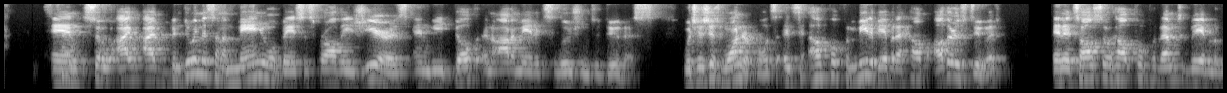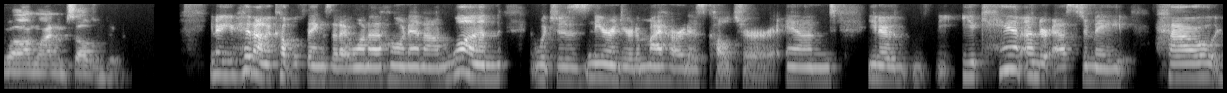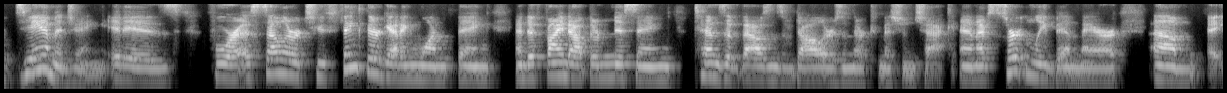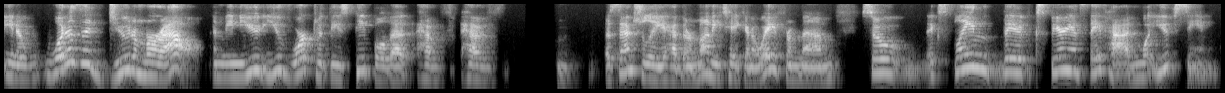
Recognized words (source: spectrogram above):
And so I, I've been doing this on a manual basis for all these years, and we built an automated solution to do this, which is just wonderful. It's, it's helpful for me to be able to help others do it, and it's also helpful for them to be able to go online themselves and do it you know, you hit on a couple things that I want to hone in on. One, which is near and dear to my heart, is culture. And, you know, you can't underestimate how damaging it is for a seller to think they're getting one thing and to find out they're missing tens of thousands of dollars in their commission check. And I've certainly been there. Um, you know, what does it do to morale? I mean, you you've worked with these people that have have essentially had their money taken away from them. So explain the experience they've had and what you've seen.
